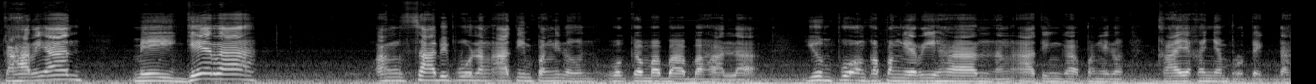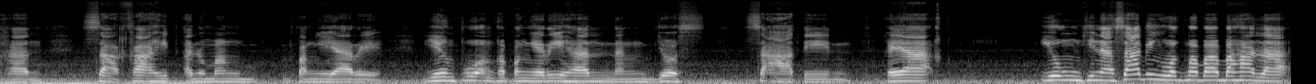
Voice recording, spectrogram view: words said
kaharian, may gera. Ang sabi po ng ating Panginoon, huwag ka mababahala. Yun po ang kapangyarihan ng ating Panginoon. Kaya kanyang protektahan sa kahit anumang pangyayari. Yun po ang kapangyarihan ng Diyos sa atin. Kaya yung sinasabing huwag mababahala,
